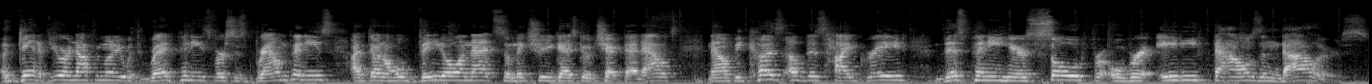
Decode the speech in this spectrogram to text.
Again, if you are not familiar with red pennies versus brown pennies, I've done a whole video on that, so make sure you guys go check that out. Now, because of this high grade, this penny here sold for over $80,000.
